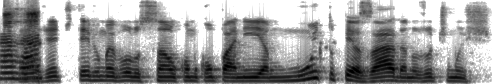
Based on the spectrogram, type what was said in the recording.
Uhum. a gente teve uma evolução como companhia muito pesada nos últimos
